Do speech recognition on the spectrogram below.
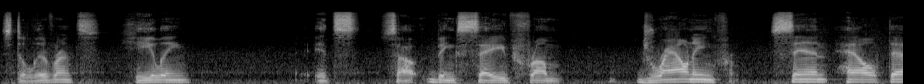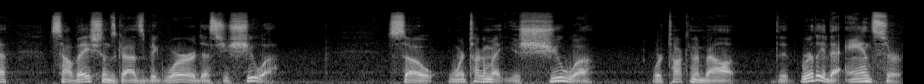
It's deliverance, healing. It's being saved from drowning, from sin, hell, death. Salvation's God's big word. That's Yeshua. So when we're talking about Yeshua, we're talking about the, really the answer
